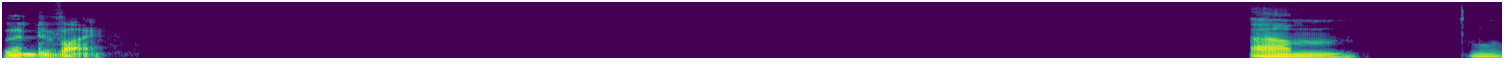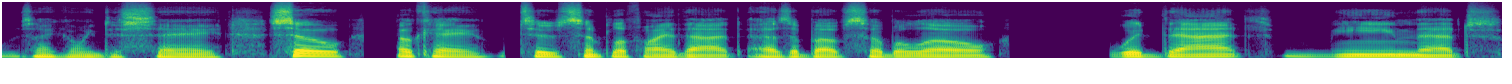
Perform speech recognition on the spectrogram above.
the divine. Um, what was I going to say? So, okay, to simplify that as above, so below, would that mean that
